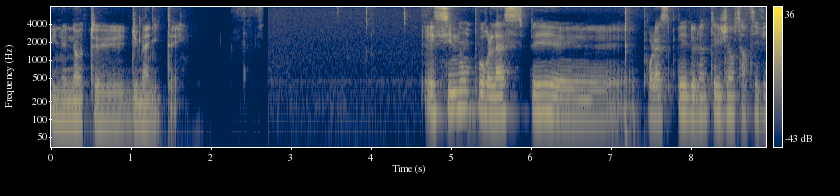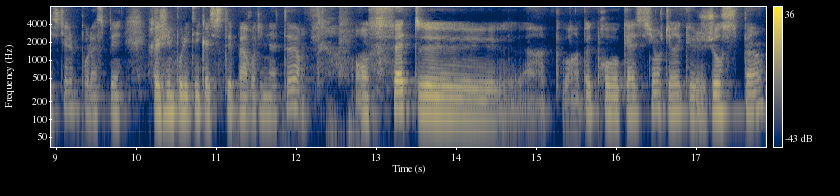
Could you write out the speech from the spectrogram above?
euh, d'humanité. Et sinon pour l'aspect euh, pour l'aspect de l'intelligence artificielle, pour l'aspect régime politique assisté par ordinateur, en fait pour un peu de provocation, je dirais que Jospin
